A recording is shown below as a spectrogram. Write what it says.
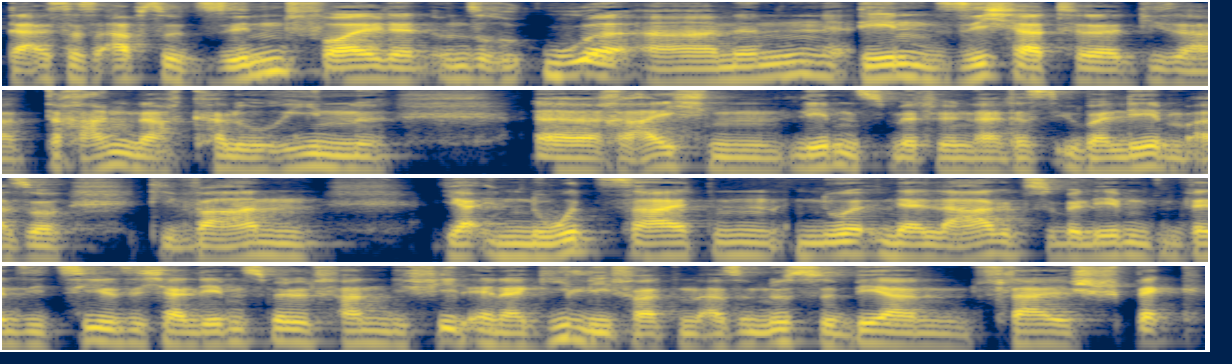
Da ist das absolut sinnvoll, denn unsere Urahnen, denen sicherte dieser Drang nach Kalorien äh, reichen Lebensmitteln das Überleben. Also die waren ja in Notzeiten nur in der Lage zu überleben, wenn sie zielsicher Lebensmittel fanden, die viel Energie lieferten, also Nüsse, Beeren, Fleisch, Speck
